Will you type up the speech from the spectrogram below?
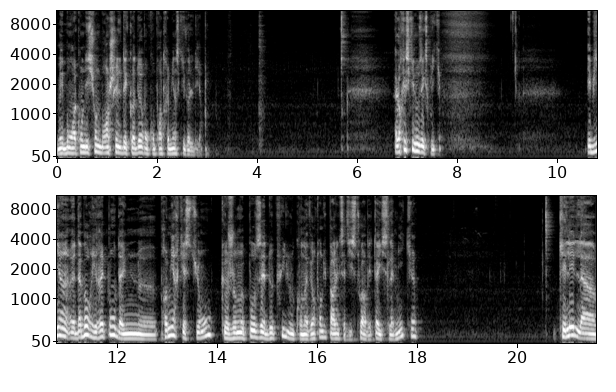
Mais bon, à condition de brancher le décodeur, on comprend très bien ce qu'ils veulent dire. Alors qu'est-ce qu'ils nous expliquent? Eh bien, euh, d'abord, ils répondent à une euh, première question que je me posais depuis qu'on avait entendu parler de cette histoire d'État islamique. Quelle est la,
